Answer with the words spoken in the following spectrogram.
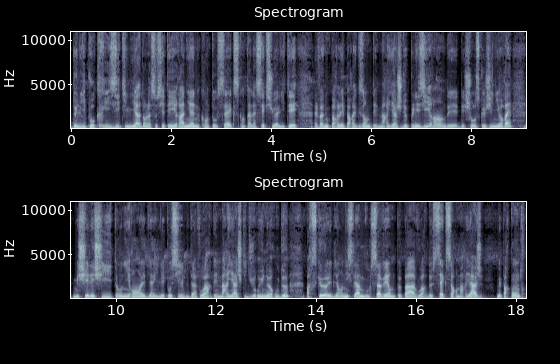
de l'hypocrisie qu'il y a dans la société iranienne quant au sexe, quant à la sexualité. Elle va nous parler par exemple des mariages de plaisir, hein, des, des, choses que j'ignorais. Mais chez les chiites en Iran, eh bien, il est possible d'avoir des mariages qui durent une heure ou deux, parce que, eh bien, en islam, vous le savez, on ne peut pas avoir de sexe hors mariage. Mais par contre,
